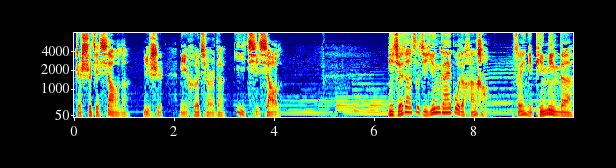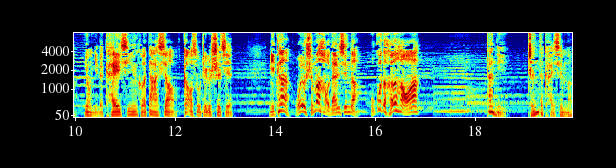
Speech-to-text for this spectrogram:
这世界笑了，于是你合群儿的一起笑了。”你觉得自己应该过得很好，所以你拼命的用你的开心和大笑告诉这个世界：“你看我有什么好担心的？我过得很好啊。”但你真的开心吗？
